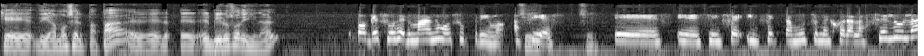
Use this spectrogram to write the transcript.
que digamos el papá, el virus original o que sus hermanos o sus primos. Así es. Eh, se infecta mucho mejor a la célula,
